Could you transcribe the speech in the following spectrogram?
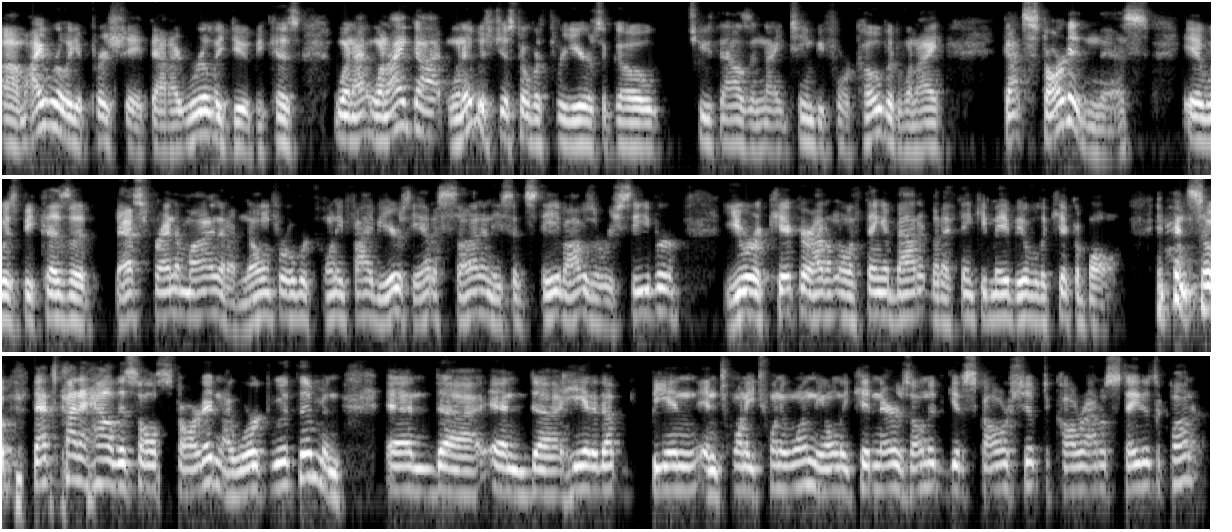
um, I really appreciate that. I really do because when I when I got when it was just over three years ago, 2019, before COVID, when I got started in this, it was because a best friend of mine that I've known for over 25 years. He had a son, and he said, "Steve, I was a receiver. You were a kicker. I don't know a thing about it, but I think you may be able to kick a ball." And so that's kind of how this all started. And I worked with him, and and uh, and uh, he ended up being in 2021 the only kid in Arizona to get a scholarship to Colorado State as a punter.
